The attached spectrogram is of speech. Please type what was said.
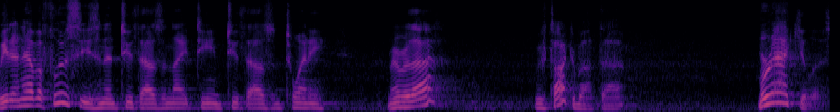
we didn't have a flu season in 2019, 2020. Remember that? We've talked about that. Miraculous.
